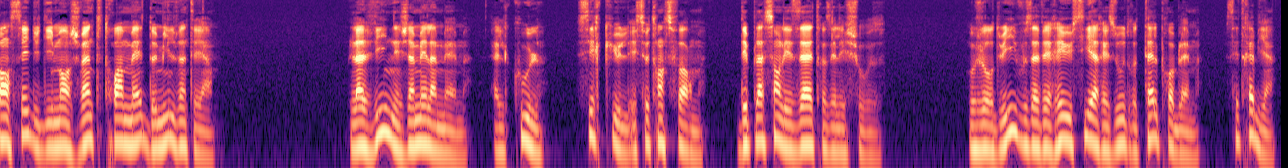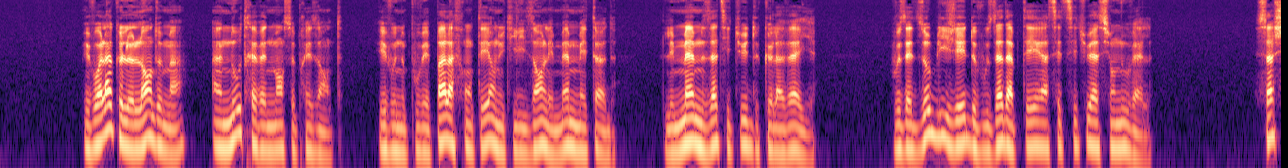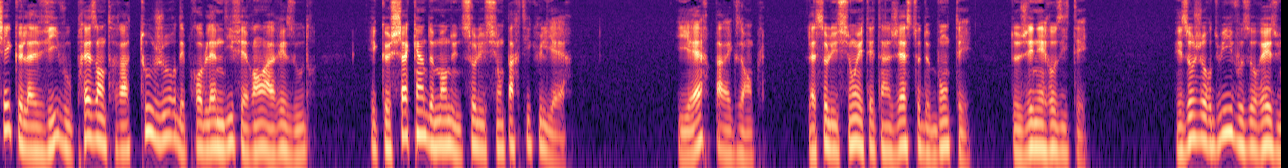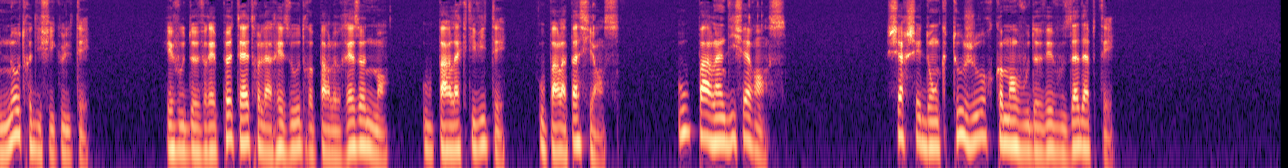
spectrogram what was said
Pensée du dimanche 23 mai 2021 La vie n'est jamais la même. Elle coule, circule et se transforme, déplaçant les êtres et les choses. Aujourd'hui, vous avez réussi à résoudre tel problème. C'est très bien. Mais voilà que le lendemain, un autre événement se présente, et vous ne pouvez pas l'affronter en utilisant les mêmes méthodes, les mêmes attitudes que la veille vous êtes obligé de vous adapter à cette situation nouvelle. Sachez que la vie vous présentera toujours des problèmes différents à résoudre et que chacun demande une solution particulière. Hier, par exemple, la solution était un geste de bonté, de générosité. Mais aujourd'hui, vous aurez une autre difficulté, et vous devrez peut-être la résoudre par le raisonnement, ou par l'activité, ou par la patience ou par l'indifférence. Cherchez donc toujours comment vous devez vous adapter.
